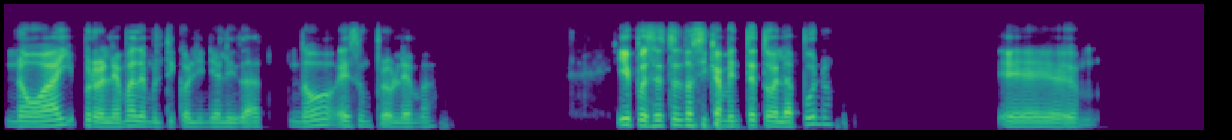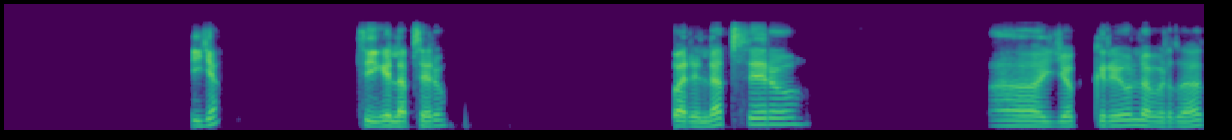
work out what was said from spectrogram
no hay problema de multicolinealidad, no es un problema. Y pues esto es básicamente todo el apuno. Em y ya. Sigue el app 0. Para el app 0 ah, yo creo, la verdad,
